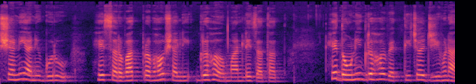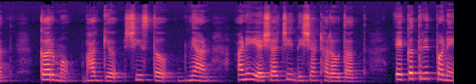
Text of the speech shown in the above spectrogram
शनी आणि गुरु हे सर्वात प्रभावशाली ग्रह मानले जातात. हे दोन्ही ग्रह व्यक्तीच्या जीवनात कर्म भाग्य शिस्त ज्ञान आणि यशाची दिशा ठरवतात. एकत्रितपणे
